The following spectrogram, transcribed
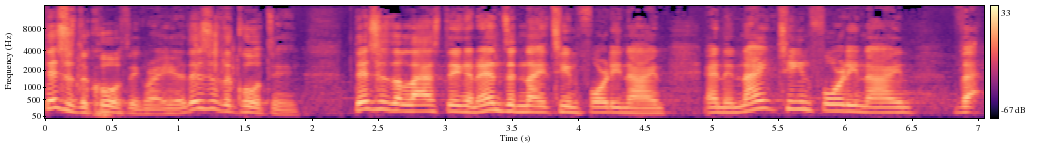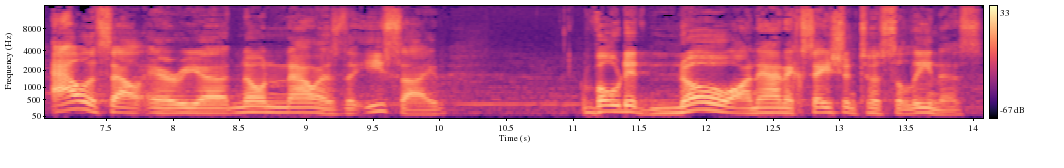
This is the cool thing right here. This is the cool thing. This is the last thing. It ends in 1949. And in 1949, the Alisal area, known now as the East Side, voted no on annexation to Salinas,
